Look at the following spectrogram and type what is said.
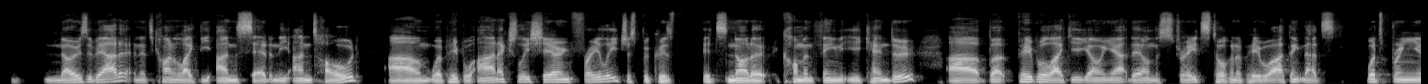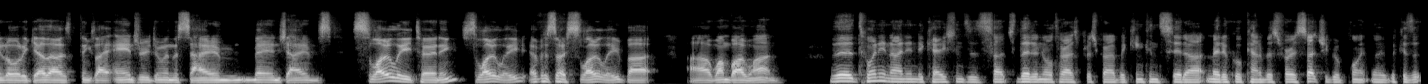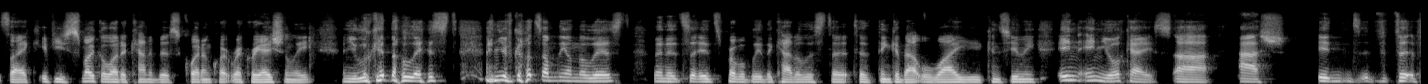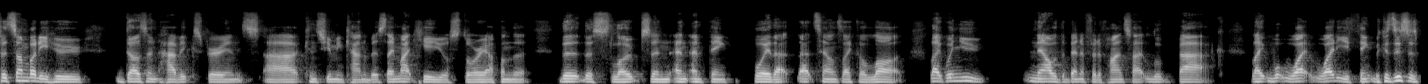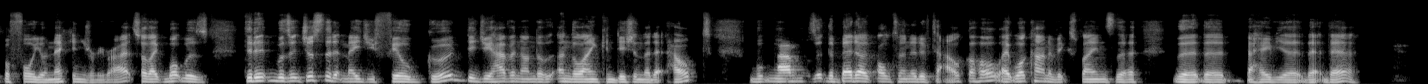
knows about it and it's kind of like the unsaid and the untold um, where people aren't actually sharing freely just because it's not a common thing that you can do uh, but people like you going out there on the streets talking to people i think that's what's bringing it all together. Things like Andrew doing the same, me and James slowly turning, slowly, ever so slowly, but uh, one by one. The 29 indications is such that an authorized prescriber can consider medical cannabis for is such a good point, though, because it's like if you smoke a lot of cannabis, quote unquote, recreationally, and you look at the list and you've got something on the list, then it's it's probably the catalyst to, to think about, well, why are you consuming? In in your case, uh, Ash, it, for, for somebody who doesn't have experience uh, consuming cannabis, they might hear your story up on the the, the slopes and, and and think, boy, that that sounds like a lot. Like when you now, with the benefit of hindsight, look back, like why why do you think? Because this is before your neck injury, right? So like, what was did it was it just that it made you feel good? Did you have an under, underlying condition that it helped? Um, was it the better alternative to alcohol? Like, what kind of explains the the the behavior that there?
